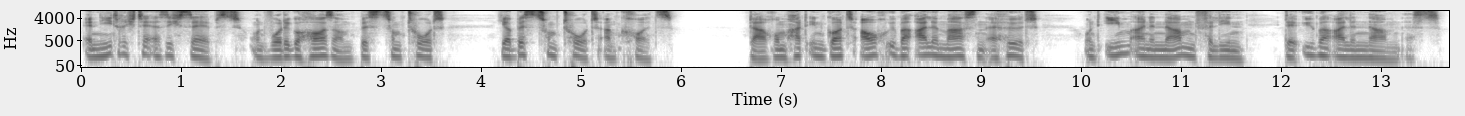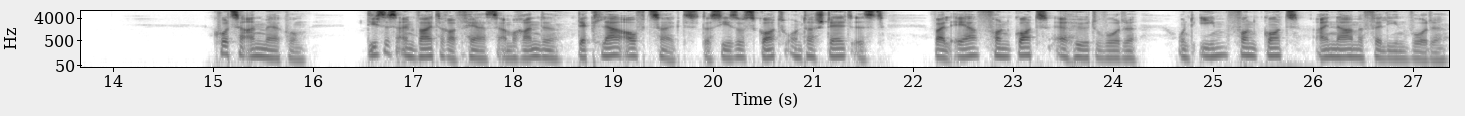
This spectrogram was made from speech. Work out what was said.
erniedrigte er sich selbst und wurde gehorsam bis zum Tod, ja bis zum Tod am Kreuz. Darum hat ihn Gott auch über alle Maßen erhöht und ihm einen Namen verliehen, der über allen Namen ist. Kurze Anmerkung. Dies ist ein weiterer Vers am Rande, der klar aufzeigt, dass Jesus Gott unterstellt ist, weil er von Gott erhöht wurde und ihm von Gott ein Name verliehen wurde,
